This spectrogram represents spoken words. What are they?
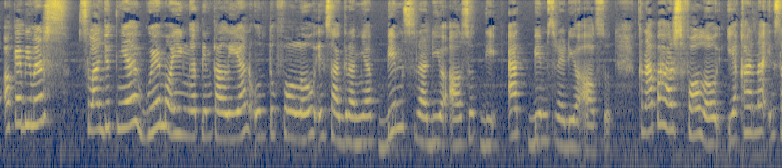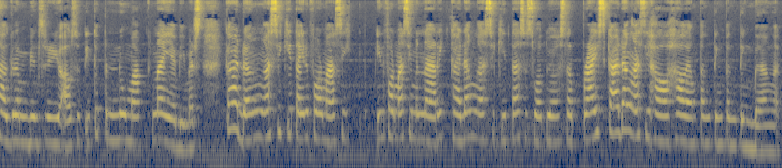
Oke okay, Bimers, Selanjutnya gue mau ingetin kalian untuk follow Instagramnya Bims Radio Alsut di @bimsradioalsut. Kenapa harus follow? Ya karena Instagram Bims Radio Alsut itu penuh makna ya Bimers. Kadang ngasih kita informasi informasi menarik, kadang ngasih kita sesuatu yang surprise, kadang ngasih hal-hal yang penting-penting banget.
